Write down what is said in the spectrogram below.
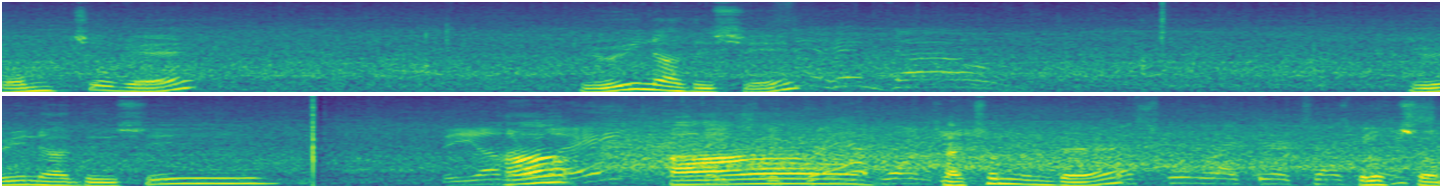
몸쪽에 The other 아. 아, 잘 쳤는데 그렇죠.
